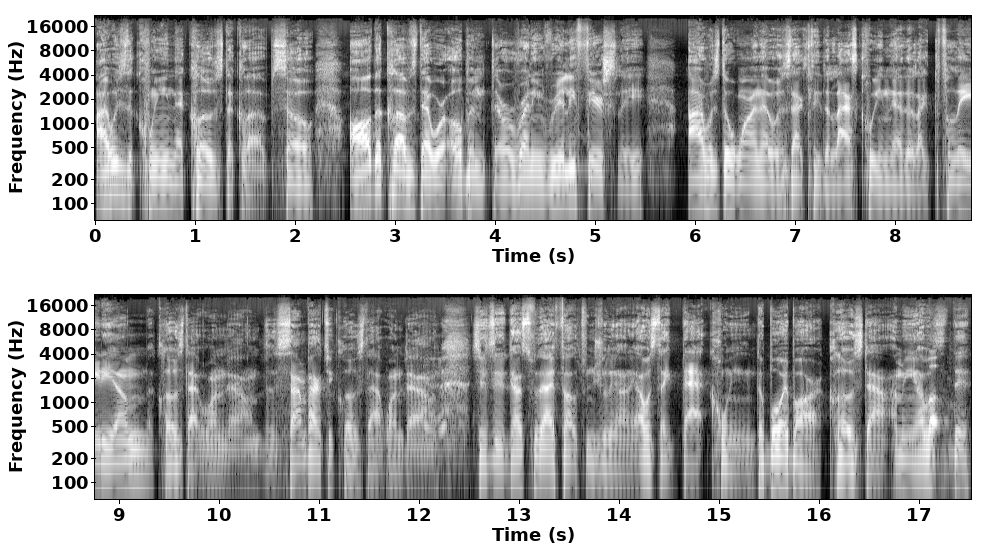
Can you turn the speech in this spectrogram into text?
I was the queen that closed the club. So all the clubs that were open, that were running really fiercely, I was the one that was actually the last queen there. They're like the Palladium closed that one down. The Sound Factory closed that one down. So that's what I felt from Giuliani. I was like that queen. The Boy Bar closed down. I mean, I was But, the.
